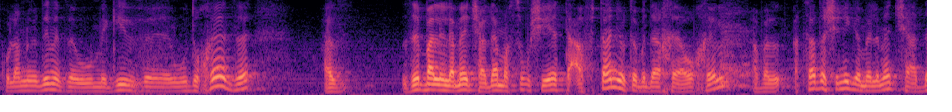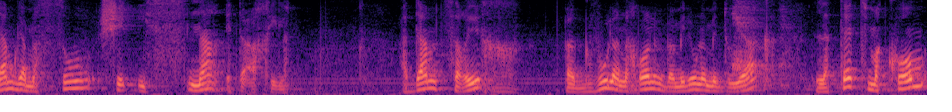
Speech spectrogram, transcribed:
כולנו יודעים את זה, הוא מגיב, אה, הוא דוחה את זה, אז זה בא ללמד שאדם אסור שיהיה תאוותן יותר מדי אחרי האוכל, אבל הצד השני גם מלמד שאדם גם אסור שישנא את האכילה. אדם צריך בגבול הנכון ובמילון המדויק לתת מקום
